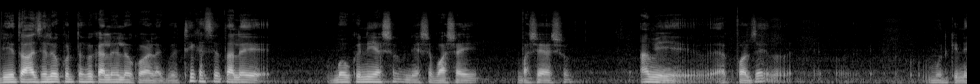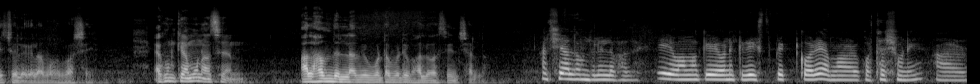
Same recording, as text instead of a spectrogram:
বিয়ে তো আজ হলেও করতে হবে কাল হলেও করা লাগবে। ঠিক আছে তাহলে বউকে নিয়ে আসো নিয়ে এসে বাসায় বাসায় আসো। আমি এক পর্যায়ে মুরগি নিয়ে চলে গেলাম আমার বাসায়। এখন কেমন আছেন? আলহামদুলিল্লাহ আমি মোটামুটি ভালো আছি ইনশাল্লাহ আছি আলহামদুলিল্লাহ ভালো। এই আমাকে অনেক রেসপেক্ট করে আমার কথা শুনে। আর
